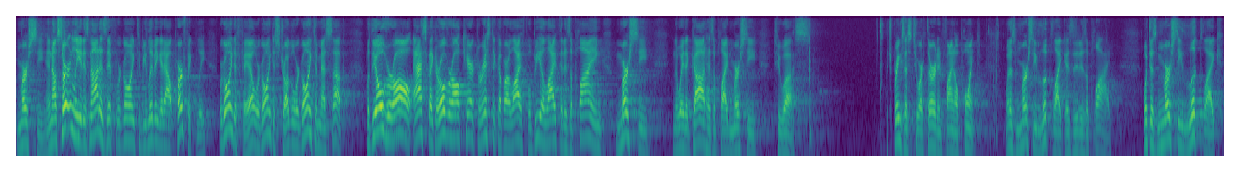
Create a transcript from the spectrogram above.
mercy. And now, certainly, it is not as if we're going to be living it out perfectly. We're going to fail, we're going to struggle, we're going to mess up. But the overall aspect or overall characteristic of our life will be a life that is applying mercy in the way that God has applied mercy to us. Which brings us to our third and final point. What does mercy look like as it is applied? What does mercy look like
